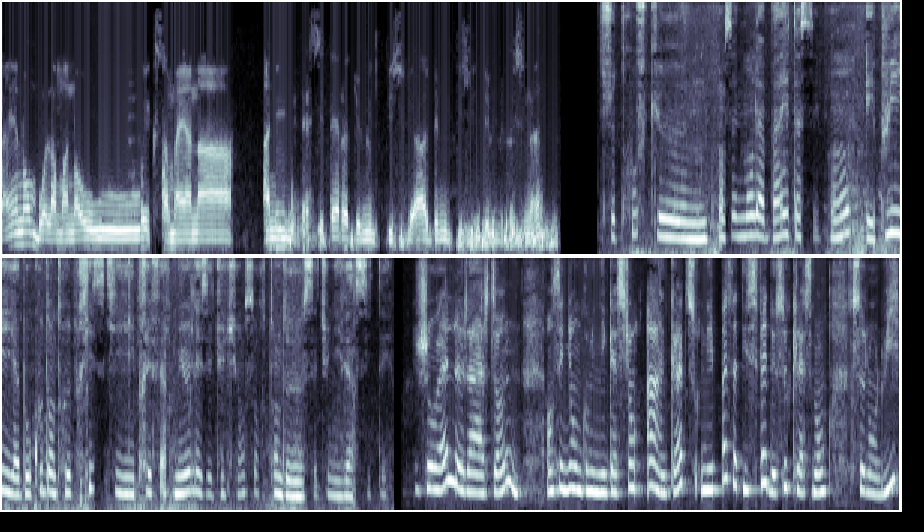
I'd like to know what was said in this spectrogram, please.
2020 ianao mbola manao examen ana année universitaire 2018-2019 Je trouve que euh, l'enseignement là-bas est assez bon. Et puis, il y a beaucoup d'entreprises qui préfèrent mieux les étudiants sortant de cette université. Joël Rarzon, enseignant en communication à Ankatsu, n'est pas satisfait de ce classement. Selon lui,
